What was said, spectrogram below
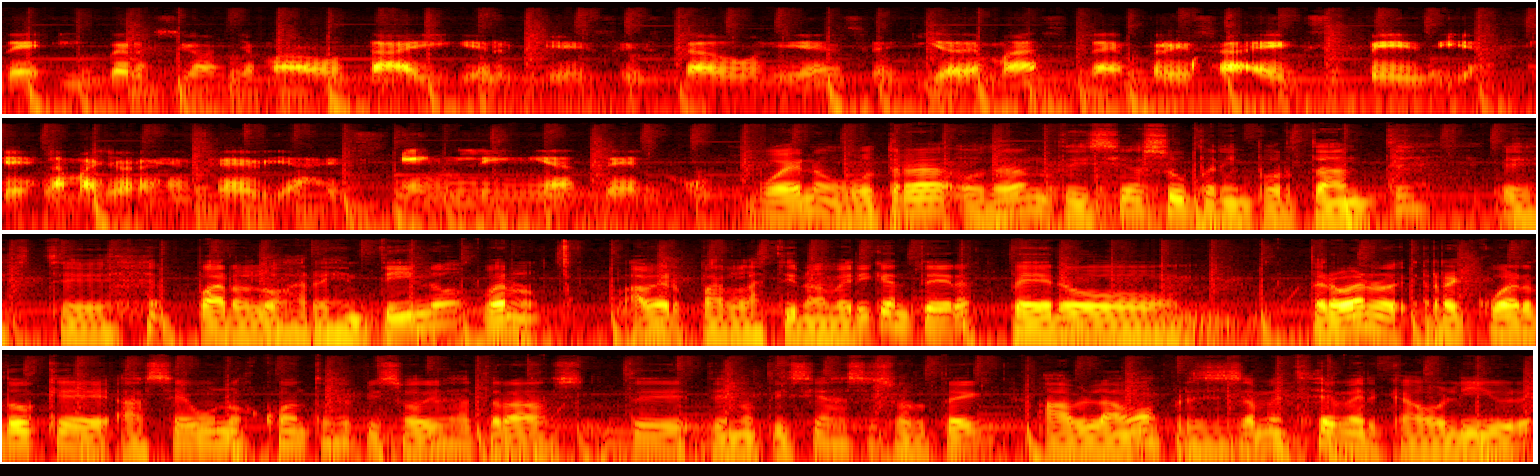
de inversión llamado Tiger, que es estadounidense, y además la empresa Expedia, que es la mayor agencia de viajes en línea del mundo. Bueno, otra, otra noticia súper importante este, para los argentinos, bueno, a ver, para Latinoamérica entera, pero pero bueno, recuerdo que hace unos cuantos episodios atrás de, Noticias Asesor Tech hablamos precisamente de Mercado Libre,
